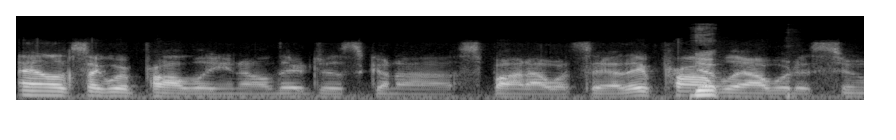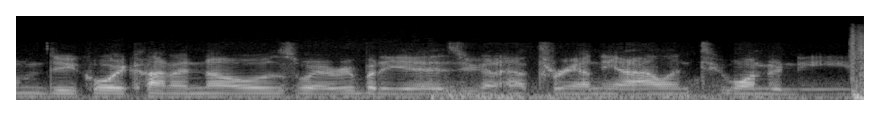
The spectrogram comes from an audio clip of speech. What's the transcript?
And it looks like we're probably, you know, they're just gonna spot out what's there. They probably, I would assume, decoy kind of knows where everybody is. You're gonna have three on the island, two underneath,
